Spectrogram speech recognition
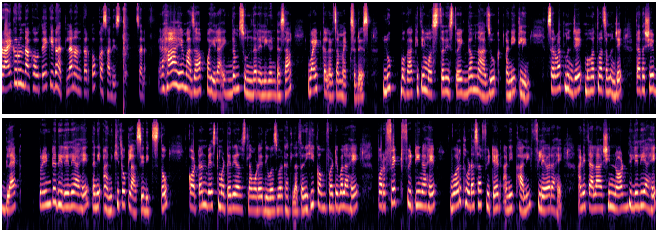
ट्राय करून दाखवते की घातल्यानंतर तो कसा दिसतोय. चला. तर हा आहे माझा पहिला एकदम सुंदर एलिगंट असा व्हाईट कलरचा मॅक्स ड्रेस लुक बघा किती मस्त दिसतो एकदम नाजूक आणि क्लीन सर्वात म्हणजे महत्त्वाचं म्हणजे त्यात असे ब्लॅक प्रिंट दिलेले आहे त्यांनी आणखी तो क्लासी दिसतो. कॉटन बेस्ड मटेरियल असल्यामुळे दिवसभर घातला तरीही कम्फर्टेबल आहे. परफेक्ट फिटिंग आहे. वर थोडासा फिटेड आणि खाली फ्लेअर आहे. आणि त्याला अशी नॉट दिलेली आहे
